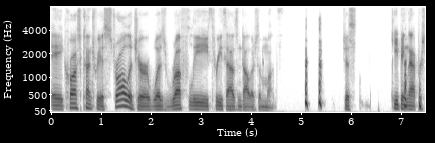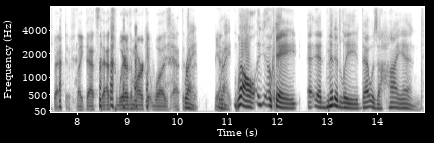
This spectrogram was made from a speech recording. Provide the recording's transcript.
a cross country astrologer was roughly three thousand dollars a month. just keeping that perspective, like that's that's where the market was at the Right. time. Yeah. Right. Well, okay. Admittedly, that was a high end.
